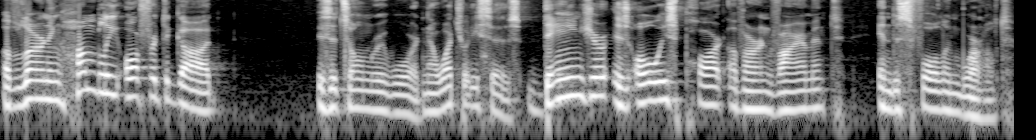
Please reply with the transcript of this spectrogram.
of learning humbly offered to God is its own reward. Now, watch what he says danger is always part of our environment in this fallen world.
